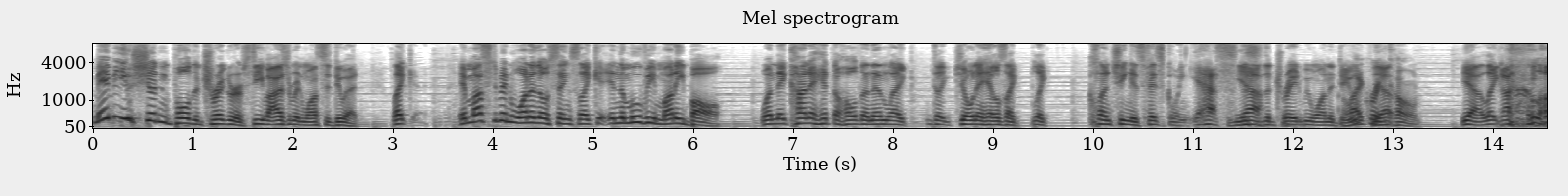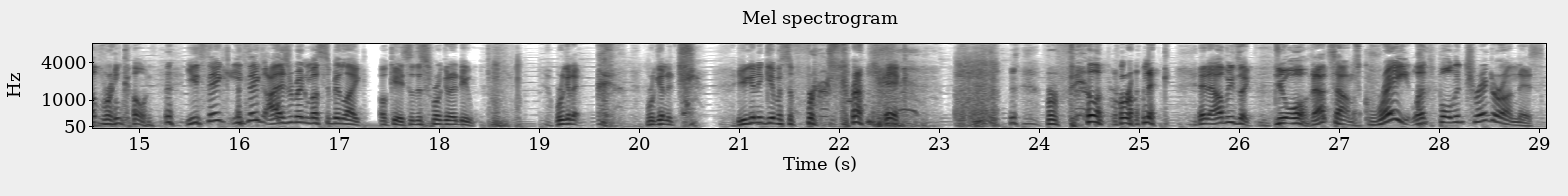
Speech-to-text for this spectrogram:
Maybe you shouldn't pull the trigger if Steve Yzerman wants to do it. Like, it must have been one of those things, like in the movie Moneyball, when they kind of hit the hold, and then like like Jonah Hill's like like clenching his fist, going, "Yes, this is the trade we want to do." I like Yep. Rincon. yeah, like I love Rincon. you think you think Yzerman must have been like, "Okay, so this is what we're gonna do." we're gonna we're gonna tr- you're gonna give us a first round pick for Filip Hronek. And Alvy's like, "Dude, oh, that sounds great. Let's pull the trigger on this.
